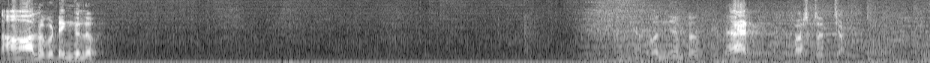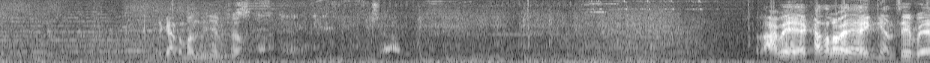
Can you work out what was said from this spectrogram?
నాలుగు డింగులు. ఫస్ట్ వచ్చాం ఇక ఎంతమంది చంపాం రావే కదలవే ఇంకెంతసేపే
